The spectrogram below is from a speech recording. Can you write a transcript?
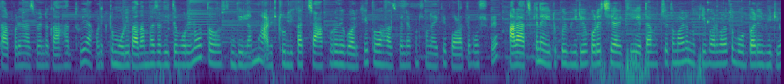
তারপরে হাজব্যান্ড গা হাত ধুয়ে এখন একটু মুড়ি, বাদাম ভাজা দিতে বলল, তো দিলাম। আর একটু লিকার চা করে দেবো আর কি। তো হাজব্যান্ড এখন সোনাইকে পড়াতে বসবে। আর আজকে না এইটুকুই ভিডিও করেছি আর কি। এটা হচ্ছে তোমার কি বার বলো তো বুধবারের ভিডিও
